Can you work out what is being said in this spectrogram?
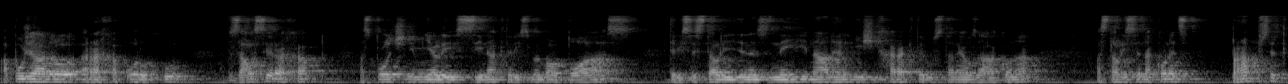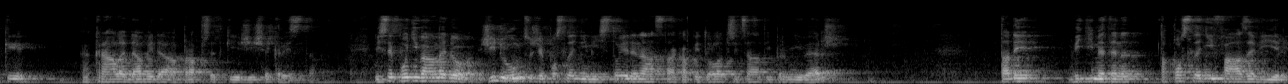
a požádal Rachab o ruchu Vzal si Rachab a společně měli syna, který se jmenoval Boaz, který se stal jeden z nejnádhernějších charakterů starého zákona a stali se nakonec prapředky krále Davida a prapředky Ježíše Krista. Když se podíváme do Židům, což je poslední místo, 11. kapitola, 31. verš, tady vidíme ten, ta poslední fáze víry,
